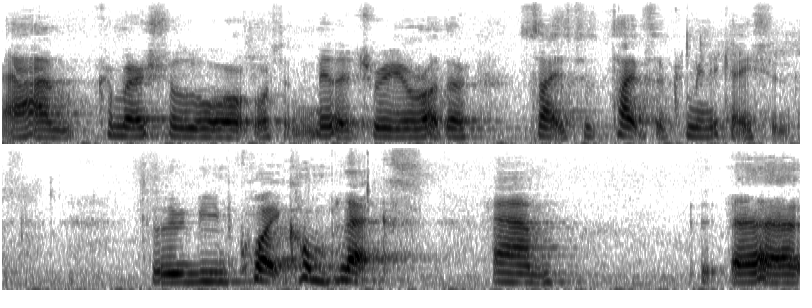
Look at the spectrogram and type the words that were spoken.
um, commercial or, or military or other types of, types of communications. So it would be quite complex um, uh,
